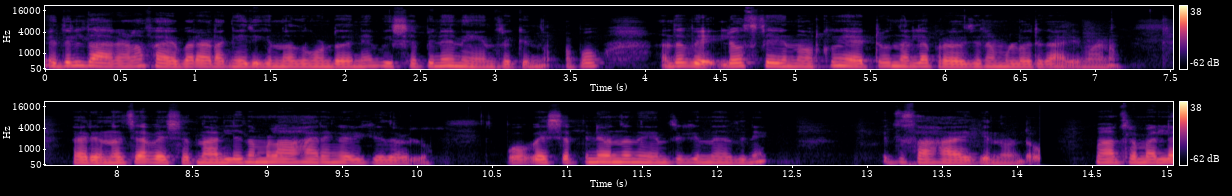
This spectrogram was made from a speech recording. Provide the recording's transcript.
ഇതിൽ ധാരാളം ഫൈബർ അടങ്ങിയിരിക്കുന്നത് കൊണ്ട് തന്നെ വിശപ്പിനെ നിയന്ത്രിക്കുന്നു. അപ്പോൾ അത് വെയിറ്റ് ലോസ് ചെയ്യുന്നവർക്കും ഏറ്റവും നല്ല പ്രയോജനമുള്ള ഒരു കാര്യമാണ്. കാര്യം എന്ന് വെച്ചാൽ വിശന്നാലേ നമ്മൾ ആഹാരം കഴിക്കുകയേ ഉള്ളൂ. അപ്പോൾ വിശപ്പിനെ ഒന്ന് നിയന്ത്രിക്കുന്നതിന് ഇത് സഹായിക്കുന്നുണ്ട്. മാത്രമല്ല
